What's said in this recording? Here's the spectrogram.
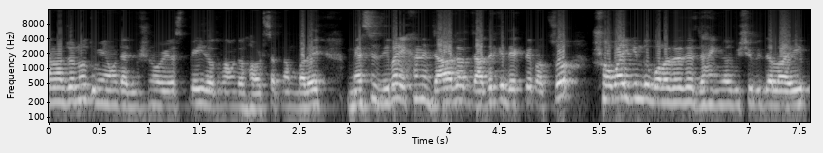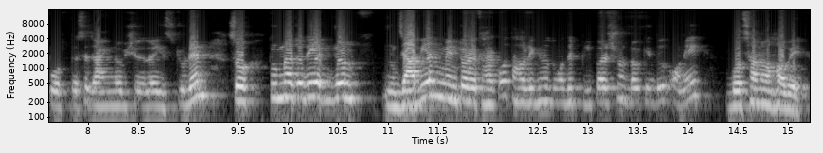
জানার জন্য তুমি আমাদের অ্যাডমিশন ওয়ারিয়ার্স পেজ অথবা আমাদের হোয়াটসঅ্যাপ নাম্বারে মেসেজ দিবা। এখানে যারা যারা- যাদেরকে দেখতে পাচ্ছ, সবাই কিন্তু বলা যায় যে জাহাঙ্গীর বিশ্ববিদ্যালয়ে পড়তেছে জাহাঙ্গীর বিশ্ববিদ্যালয়ের স্টুডেন্ট সো তোমরা যদি একজন জাবিয়ান মেন্টরে থাকো, তাহলে কিন্তু তোমাদের প্রিপারেশনটাও কিন্তু অনেক গোছানো হবে।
